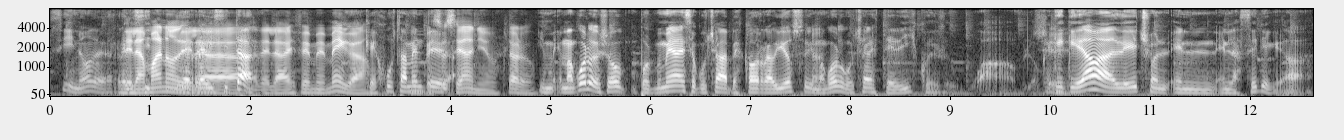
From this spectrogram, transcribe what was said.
Sí, ¿no? De, De la mano de, la, revisitar. de la FM Mega. Que justamente- empezó ese año, claro. Y me, acuerdo que yo por primera vez escuchaba Pescado Rabioso y Claro. me acuerdo de escuchar este disco y dije, wow, lo que, Sí. que quedaba de hecho en, en- en la serie quedaba.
